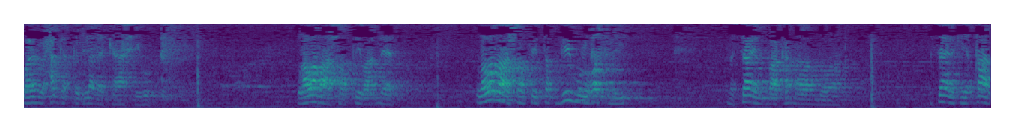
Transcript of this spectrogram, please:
waa inuu xagga qiblada kaa xigo. Labadaa shardi baa dheer labadaa shardi taqdiimu lgasli masaa'il baa ka dhalan doona. Masaa'ilkii qaar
